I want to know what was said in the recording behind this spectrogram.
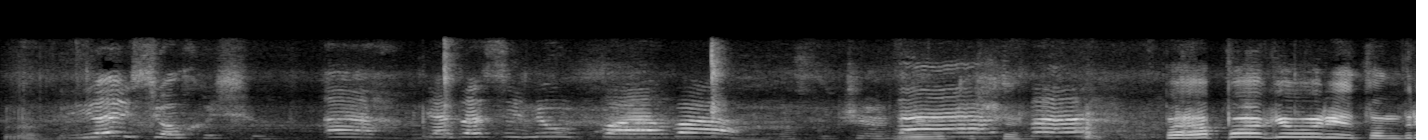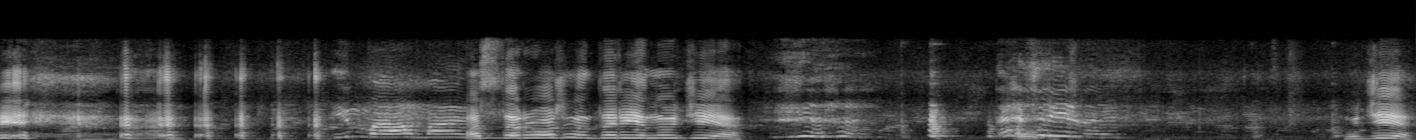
Да? я еще хочу. А, я засилю папа. Не выключай. Папа говорит, Андрей. И мама. Осторожно, Дарин, уйди. Дарина, Уйди.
